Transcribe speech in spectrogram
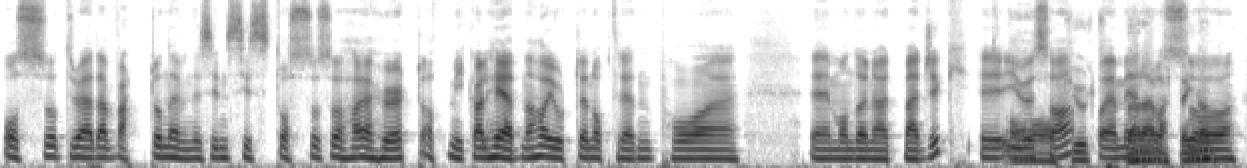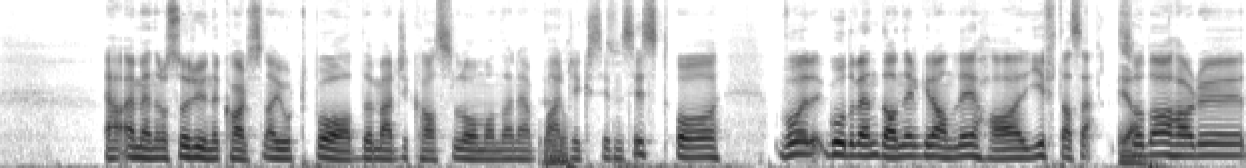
og så tror jeg det er verdt å nevne siden sist også, så har jeg hørt at Michael Hedne har gjort en opptreden på eh, Monday Night Magic eh, i Åh, USA. kult. Og jeg mener også ja, jeg mener også Rune Carlsen har gjort både Magic Castle og Monday Night Rått. Magic siden sist. Og vår gode venn Daniel Granli har gifta seg. Ja. Så da har du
